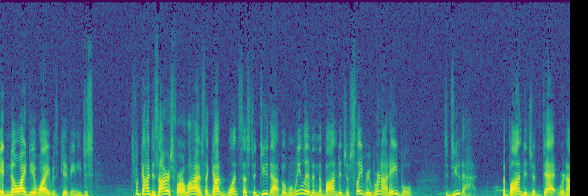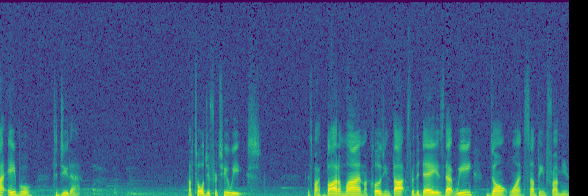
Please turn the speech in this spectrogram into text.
He had no idea why he was giving. He just, it's what God desires for our lives. Like God wants us to do that. But when we live in the bondage of slavery, we're not able to do that. The bondage of debt, we're not able to do that. I've told you for two weeks. It's my bottom line, my closing thought for the day is that we don't want something from you.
